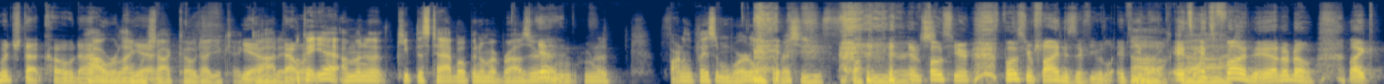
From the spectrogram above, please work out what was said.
powerlanguage.co. dot- Powerlanguage.co.uk. Yeah, Got it. Okay, one. yeah, I'm gonna keep this tab open on my browser, Yeah. and I'm gonna finally play some Wordle like the rest of you fucking and nerds. post your post your findings if you if you Oh, like. It's it's fun. I don't know. Like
